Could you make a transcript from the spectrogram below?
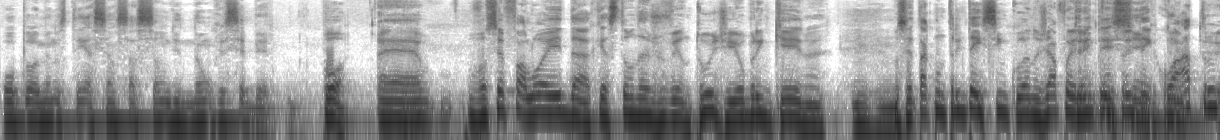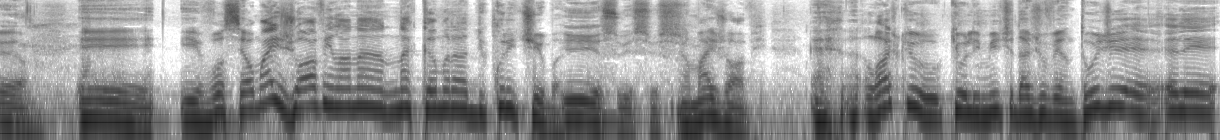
ou pelo menos tem a sensação de não receber. Pô, é, você falou aí da questão da juventude eu brinquei, né? Uhum. Você tá com 35 anos, já foi 35, com 34. É. E, e você é o mais jovem lá na, na Câmara de Curitiba. Isso, isso, isso. É o mais jovem. É, lógico que o, que o limite da juventude, ele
